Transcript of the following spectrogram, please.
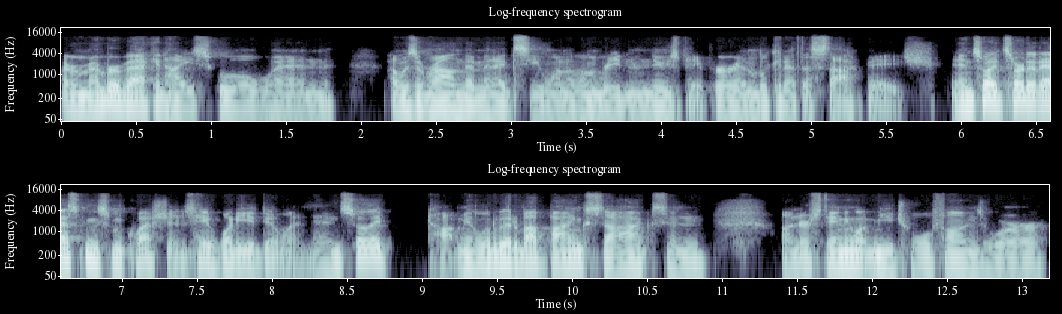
I remember back in high school when I was around them and I'd see one of them reading the newspaper and looking at the stock page. And so I'd started asking some questions. Hey, what are you doing? And so they taught me a little bit about buying stocks and understanding what mutual funds were.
